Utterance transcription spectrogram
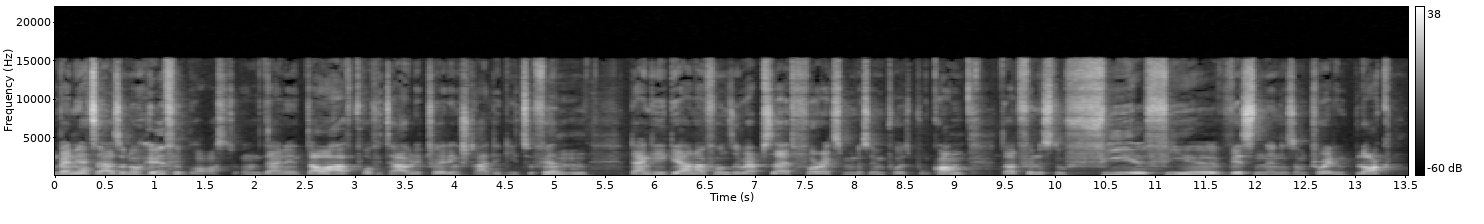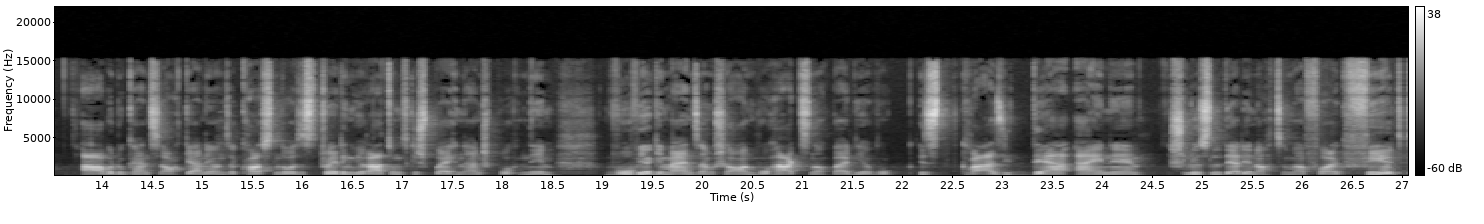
Und wenn du jetzt also noch Hilfe brauchst, um deine dauerhaft profitable Trading-Strategie zu finden, dann geh gerne auf unsere Website forex-impuls.com. Dort findest du viel, viel Wissen in unserem Trading-Blog. Aber du kannst auch gerne unser kostenloses Trading-Beratungsgespräch in Anspruch nehmen, wo wir gemeinsam schauen, wo hakt es noch bei dir, wo ist quasi der eine Schlüssel, der dir noch zum Erfolg fehlt.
